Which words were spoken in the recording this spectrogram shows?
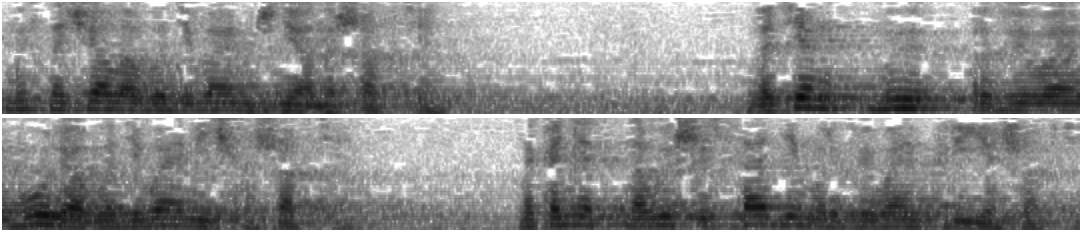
мы сначала овладеваем Джняна Шакти. Затем мы развиваем волю, овладеваем Ичха Шакти. Наконец, на высшей стадии мы развиваем Крия Шакти.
